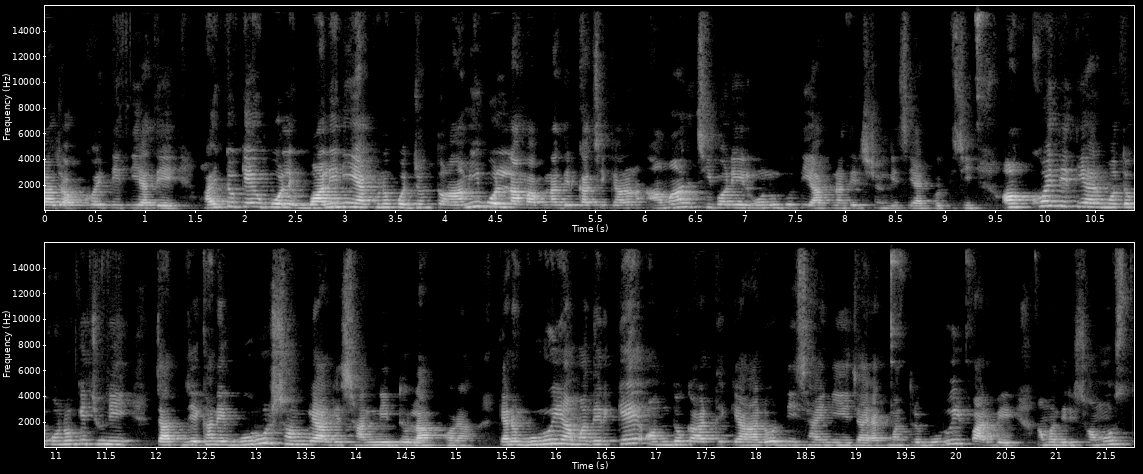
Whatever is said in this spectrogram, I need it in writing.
কাজ অক্ষয় তৃতীয়াতে। হয়তো কেউ বলে, বলেনি এখনও পর্যন্ত, আমি বললাম আপনাদের কাছে, কারণ আমার জীবনের অনুভূতি আপনাদের সঙ্গে শেয়ার করতেছি। অক্ষয় তৃতীয়ার মতো কোনো কিছু নেই, যা যেখানে গুরুর সঙ্গে আগে সান্নিধ্য লাভ করা। কেন গুরুই আমাদেরকে অন্ধকার থেকে আলোর দিশায় নিয়ে যায়। একমাত্র গুরুই পারবে আমাদের সমস্ত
